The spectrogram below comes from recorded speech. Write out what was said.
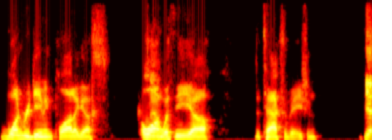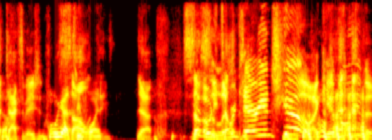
one redeeming plot, I guess, along with the uh the tax evasion. Yeah, So, tax evasion. we got two points. theme. Yeah. So this is a Odie, tell- libertarian show. I can't believe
